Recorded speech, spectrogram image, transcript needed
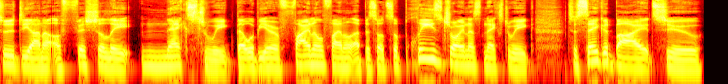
to Diana officially next week. That will be her final, final episode. So please join us next week to say goodbye to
